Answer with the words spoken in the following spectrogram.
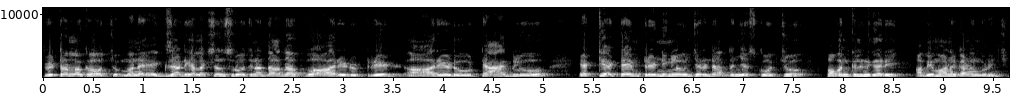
ట్విట్టర్లో కావచ్చు మన ఎగ్జాక్ట్ ఎలక్షన్స్ రోజున దాదాపు ఆరేడు ట్రేడ్ ఆరేడు ట్యాగ్లు ఎట్ ఎ టైం ట్రెండింగ్లో ఉంచారంటే అర్థం చేసుకోవచ్చు పవన్ కళ్యాణ్ గారి అభిమాన గణం గురించి.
